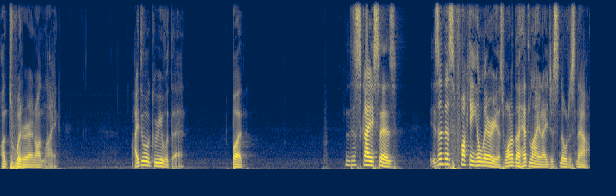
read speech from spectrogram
on Twitter and online. I do agree with that, but this guy says isn't this fucking hilarious? One of the headline I just noticed now.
